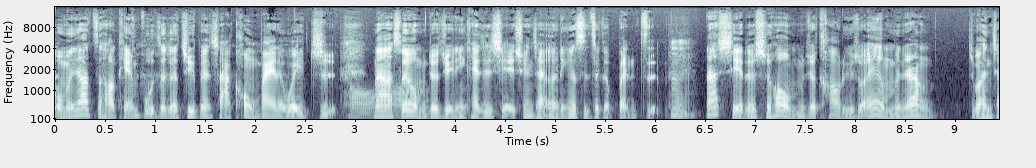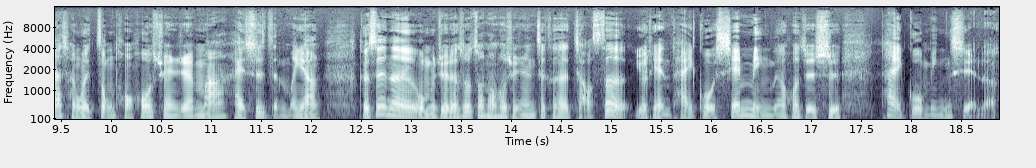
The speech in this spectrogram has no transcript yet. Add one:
我们要只好填补这个剧本杀空白的位置。那所以我们就决定开始写《选战二零二四》这个本子。嗯，那写的时候我们就考虑说，哎，我们让。玩家成为总统候选人吗？还是怎么样？可是呢，我们觉得说总统候选人这个角色有点太过鲜明了，或者是太过明显了。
